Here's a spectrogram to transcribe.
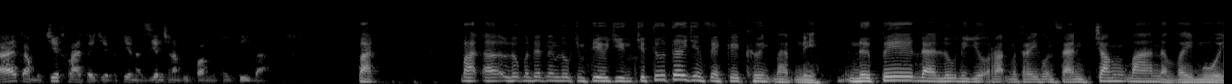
ដែលកម្ពុជាក្លាយទៅជាប្រធានអាស៊ានឆ្នាំ2022បាទបាទ បាទលោកបណ្ឌិតនិងលោកជំទាវយើងជាទូទៅយើងសង្កេតឃើញបែបនេះនៅពេលដែលលោកនាយករដ្ឋមន្ត្រីហ៊ុនសែនចង់បានអ្វីមួយ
